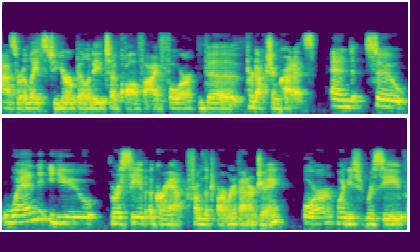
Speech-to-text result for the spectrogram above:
as it relates to your ability to qualify for the production credits. And so when you receive a grant from the Department of Energy, or when you receive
